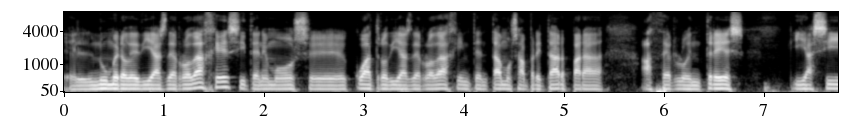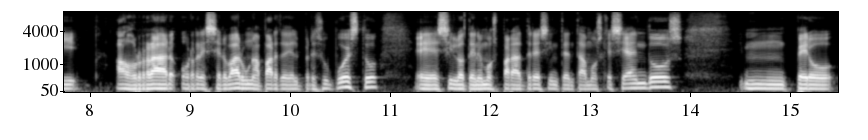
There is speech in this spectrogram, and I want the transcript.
el número de días de rodaje. Si tenemos eh, cuatro días de rodaje, intentamos apretar para hacerlo en tres y así ahorrar o reservar una parte del presupuesto. Eh, si lo tenemos para tres, intentamos que sea en dos. Mm, pero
